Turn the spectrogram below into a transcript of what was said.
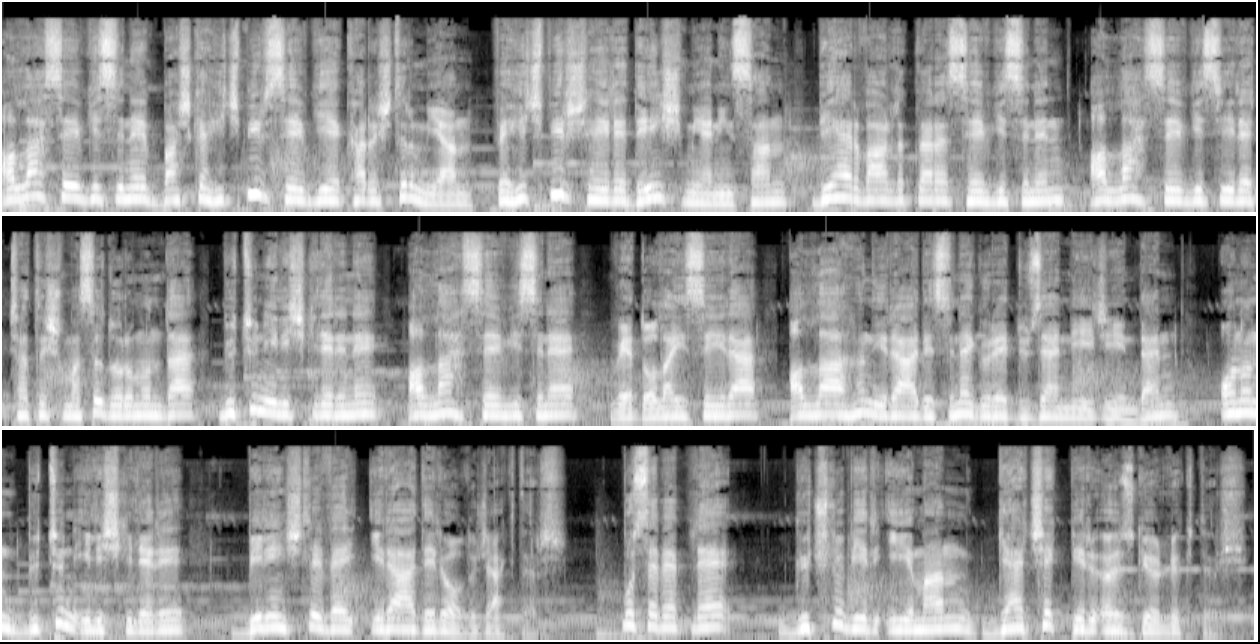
Allah sevgisini başka hiçbir sevgiye karıştırmayan ve hiçbir şeyle değişmeyen insan, diğer varlıklara sevgisinin Allah sevgisiyle çatışması durumunda bütün ilişkilerini Allah sevgisine ve dolayısıyla Allah'ın iradesine göre düzenleyeceğinden, onun bütün ilişkileri bilinçli ve iradeli olacaktır. Bu sebeple güçlü bir iman gerçek bir özgürlüktür.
